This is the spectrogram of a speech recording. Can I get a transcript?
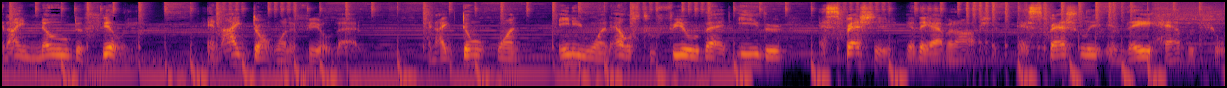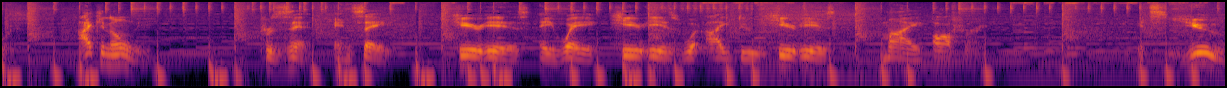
And I know the feeling. And I don't want to feel that. And I don't want anyone else to feel that either, especially if they have an option, especially if they have a choice. I can only present and say, here is a way, here is what I do, here is my offering. It's you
